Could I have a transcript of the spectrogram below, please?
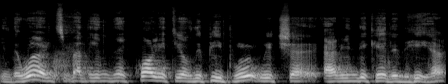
in the words, but in the quality of the people, which uh, are indicated here.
